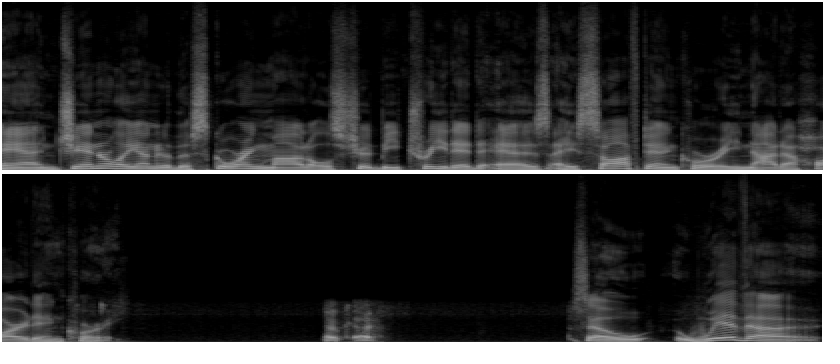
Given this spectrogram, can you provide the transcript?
and generally under the scoring models should be treated as a soft inquiry, not a hard inquiry. Okay. So with a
